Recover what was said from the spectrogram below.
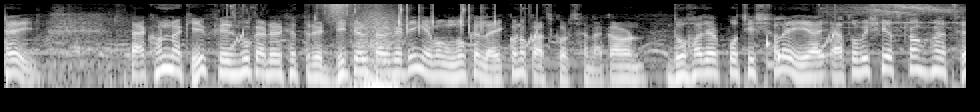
হেই, এখন নাকি ফেসবুক অ্যাডের ক্ষেত্রে ডিটেল টার্গেটিং এবং লোকেলাই কোনো কাজ করছে না। কারণ দু হাজার পঁচিশ সালে এআই এত বেশি স্ট্রং হয়েছে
